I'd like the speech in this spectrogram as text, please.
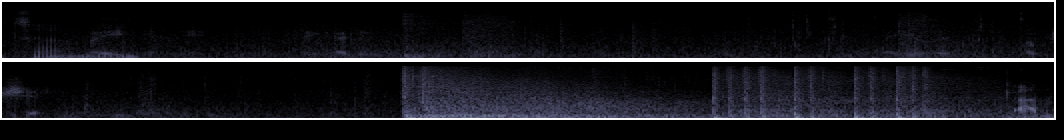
Lights out. Wait. I think I do. Are you re- Oh shit. Got him.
